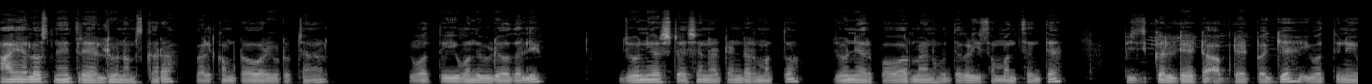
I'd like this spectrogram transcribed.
ಹಾಯ್ ಹಲೋ ಸ್ನೇಹಿತರೆ, ಎಲ್ರಿಗೂ ನಮಸ್ಕಾರ. Welcome to our YouTube channel ಇವತ್ತು ಈ ಒಂದು ವಿಡಿಯೋದಲ್ಲಿ ಜೂನಿಯರ್ ಸ್ಟೇಷನ್ ಅಟೆಂಡರ್ ಮತ್ತು ಜೂನಿಯರ್ ಪವರ್ ಮ್ಯಾನ್ ಹುದ್ದೆಗಳಿಗೆ ಸಂಬಂಧಿಸಿದಂತೆ ಫಿಸಿಕಲ್ ಡೇಟ್ ಅಪ್ಡೇಟ್ ಬಗ್ಗೆ ಇವತ್ತಿನ ಈ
